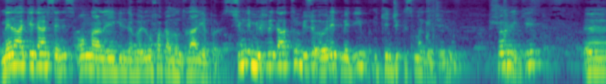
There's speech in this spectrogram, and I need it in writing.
Merak ederseniz onlarla ilgili de böyle ufak alıntılar yaparız. Şimdi müfredatın bize öğretmediği ikinci kısma geçelim. Şöyle ki e,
